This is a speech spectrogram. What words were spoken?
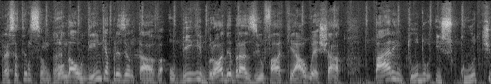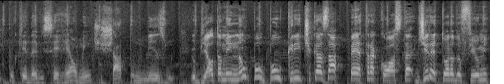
presta atenção. Quando alguém que apresentava o Big Brother Brasil fala que algo é chato, parem tudo, escute, porque deve ser realmente chato mesmo. E o Bial também não poupou críticas a Petra Costa, diretora do filme,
